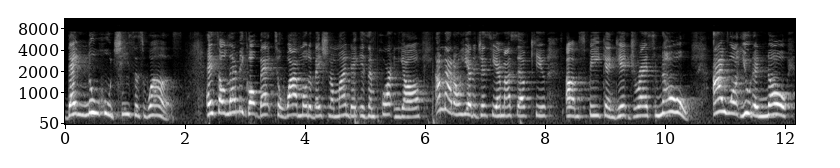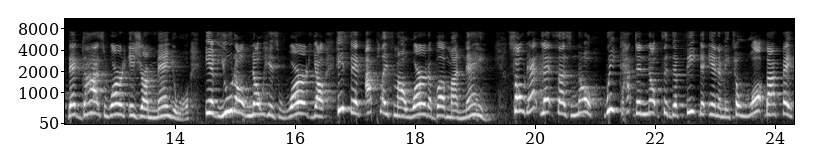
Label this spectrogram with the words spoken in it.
they knew who Jesus was. And so let me go back to why Motivational Monday is important, y'all. I'm not on here to just hear myself cue, um, speak and get dressed. No, I want you to know that God's word is your manual. If you don't know his word, y'all, he says, I place my word above my name. So that lets us know we got to know to defeat the enemy, to walk by faith.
